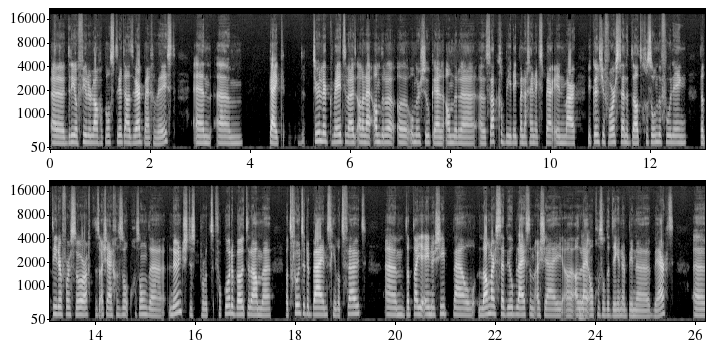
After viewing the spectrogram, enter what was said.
uh, drie of vier uur lang geconcentreerd aan het werk bent geweest. En um, kijk, natuurlijk weten we uit allerlei andere uh, onderzoeken en andere vakgebieden, ik ben daar geen expert in, maar je kunt je voorstellen dat gezonde voeding dat die ervoor zorgt. Dus als jij een gezonde lunch, dus bijvoorbeeld volkoren boterhammen, wat groenten erbij, misschien wat fruit, um, dat dan je energiepeil langer stabiel blijft dan als jij uh, allerlei ongezonde dingen naar binnen werkt. Uh,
